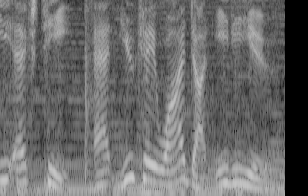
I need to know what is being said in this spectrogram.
at uky.edu.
